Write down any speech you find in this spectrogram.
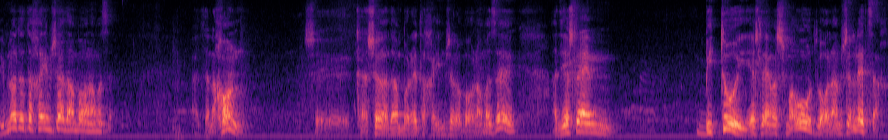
לבנות את החיים של האדם בעולם הזה. זה נכון שכאשר אדם בונה את החיים שלו בעולם הזה, אז יש להם ביטוי, יש להם משמעות בעולם של נצח,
